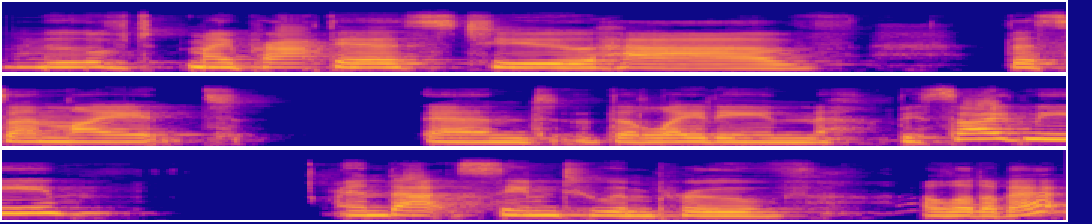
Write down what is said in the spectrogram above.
moved my practice to have the sunlight and the lighting beside me. And that seemed to improve a little bit.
